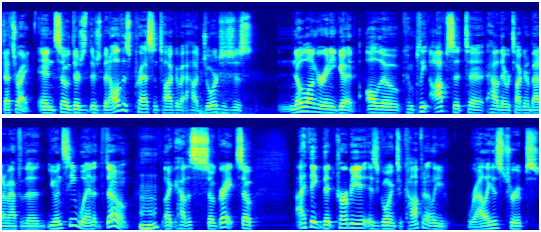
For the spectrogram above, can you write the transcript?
that's right. And so there's there's been all this press and talk about how Georgia's just no longer any good, although complete opposite to how they were talking about him after the UNC win at the Dome. Mm-hmm. Like how this is so great. So I think that Kirby is going to confidently rally his troops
